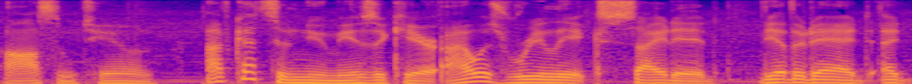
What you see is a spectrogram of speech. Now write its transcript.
Awesome tune. I've got some new music here. I was really excited. The other day, I, I,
